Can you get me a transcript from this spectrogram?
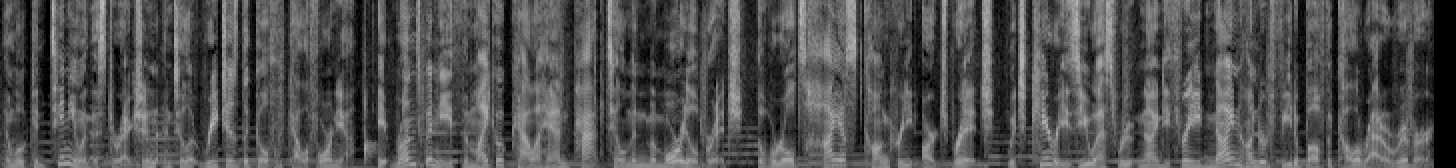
and will continue in this direction until it reaches the Gulf of California. It runs beneath the Mike O'Callaghan Pat Tillman Memorial Bridge, the world's highest concrete arch bridge, which carries US Route 93 900 feet above the Colorado River.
